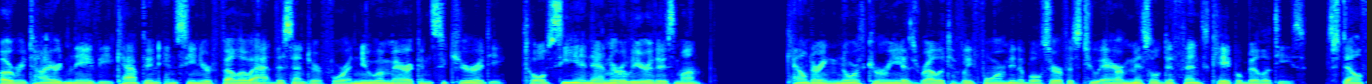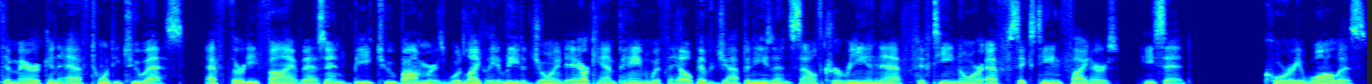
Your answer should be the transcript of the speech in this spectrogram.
a retired Navy captain and senior fellow at the Center for a New American Security, told CNN earlier this month countering North Korea's relatively formidable surface-to-air missile defense capabilities, stealth American F-22s, F-35s and B-2 bombers would likely lead a joint air campaign with the help of Japanese and South Korean F-15 or F-16 fighters, he said. Corey Wallace,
